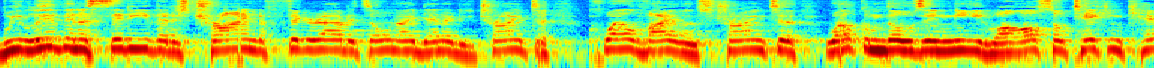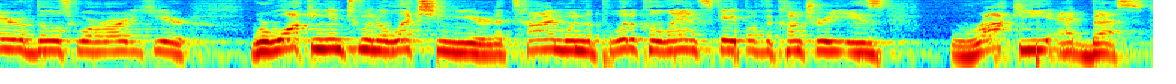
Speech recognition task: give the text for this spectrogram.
We live in a city that is trying to figure out its own identity, trying to quell violence, trying to welcome those in need while also taking care of those who are already here. We're walking into an election year at a time when the political landscape of the country is rocky at best.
